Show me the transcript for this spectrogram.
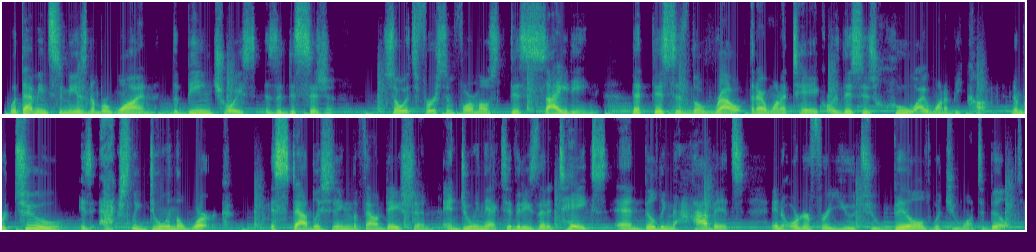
What that means to me is number one, the being choice is a decision. So it's first and foremost deciding that this is the route that I want to take or this is who I want to become. Number two is actually doing the work, establishing the foundation and doing the activities that it takes and building the habits in order for you to build what you want to build.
